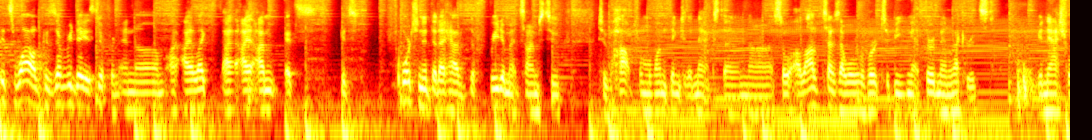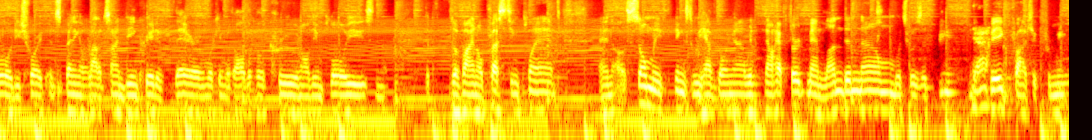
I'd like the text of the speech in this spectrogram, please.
It's wild because every day is different, and um, I, I, like I, I, I'm it's it's fortunate that I have the freedom at times to to hop from one thing to the next, and uh, so a lot of times I will revert to being at Third Man Records in Nashville or Detroit and spending a lot of time being creative there and working with all the crew and all the employees and the, the vinyl pressing plant and uh, so many things we have going on. We now have Third Man London now, which was a big, yeah. big project for me,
